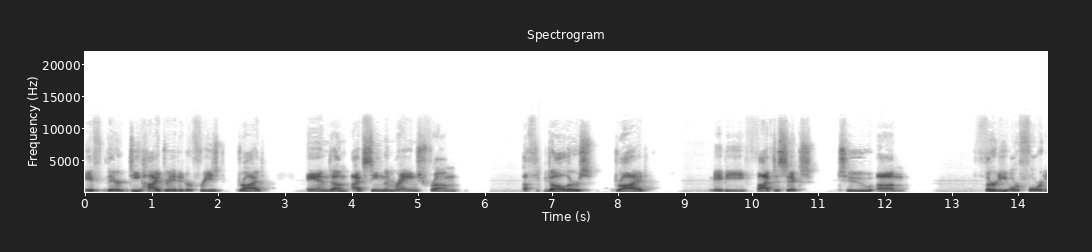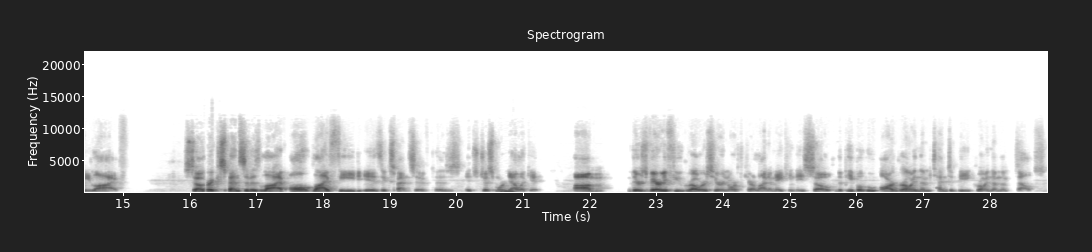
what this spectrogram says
if they're dehydrated or freeze dried, and um, I've seen them range from a few dollars dried, maybe five to six, to um, 30 or 40 live. So they're expensive as live. All live feed is expensive because it's just more mm-hmm. delicate. Um, there's very few growers here in North Carolina making these. So the people who are growing them tend to be growing them themselves,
